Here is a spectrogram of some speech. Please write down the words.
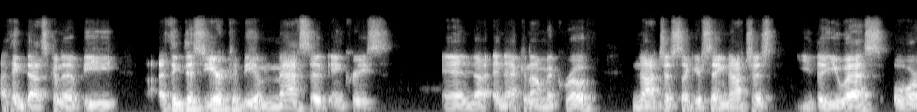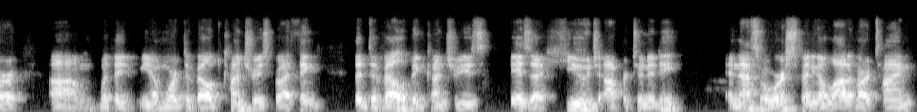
I think that's going to be. I think this year could be a massive increase in uh, in economic growth. Not just like you're saying, not just the U.S. or um, what they you know more developed countries, but I think the developing countries is a huge opportunity, and that's where we're spending a lot of our time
